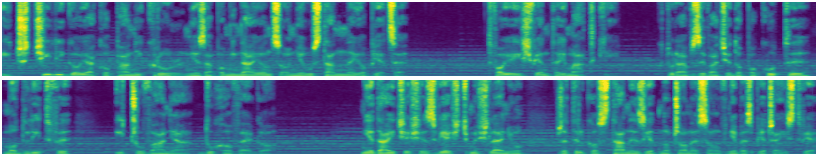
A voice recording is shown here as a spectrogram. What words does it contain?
i czcili Go jako Pan i Król, nie zapominając o nieustannej opiece Twojej świętej Matki, która wzywa Cię do pokuty, modlitwy i czuwania duchowego. Nie dajcie się zwieść myśleniu, że tylko Stany Zjednoczone są w niebezpieczeństwie.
